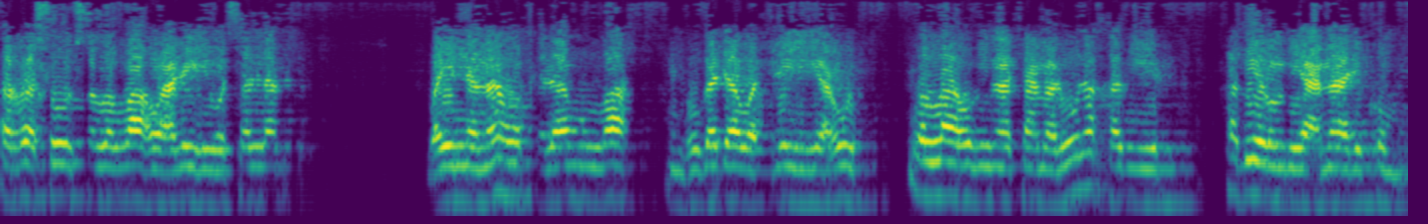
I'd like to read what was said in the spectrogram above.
الرسول صلى الله عليه وسلم وإنما هو كلام الله منه بدأ وإليه يعود. والله بما تعملون خبير خبير بأعمالكم.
